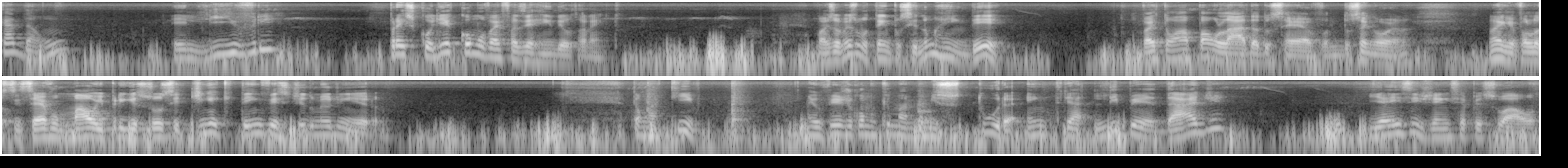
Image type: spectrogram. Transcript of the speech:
cada um é livre para escolher como vai fazer render o talento. Mas ao mesmo tempo, se não render, vai tomar uma paulada do servo, do Senhor. Né? Não é que ele falou assim: servo mau e preguiçoso, você tinha que ter investido meu dinheiro. Então aqui eu vejo como que uma mistura entre a liberdade e a exigência pessoal.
